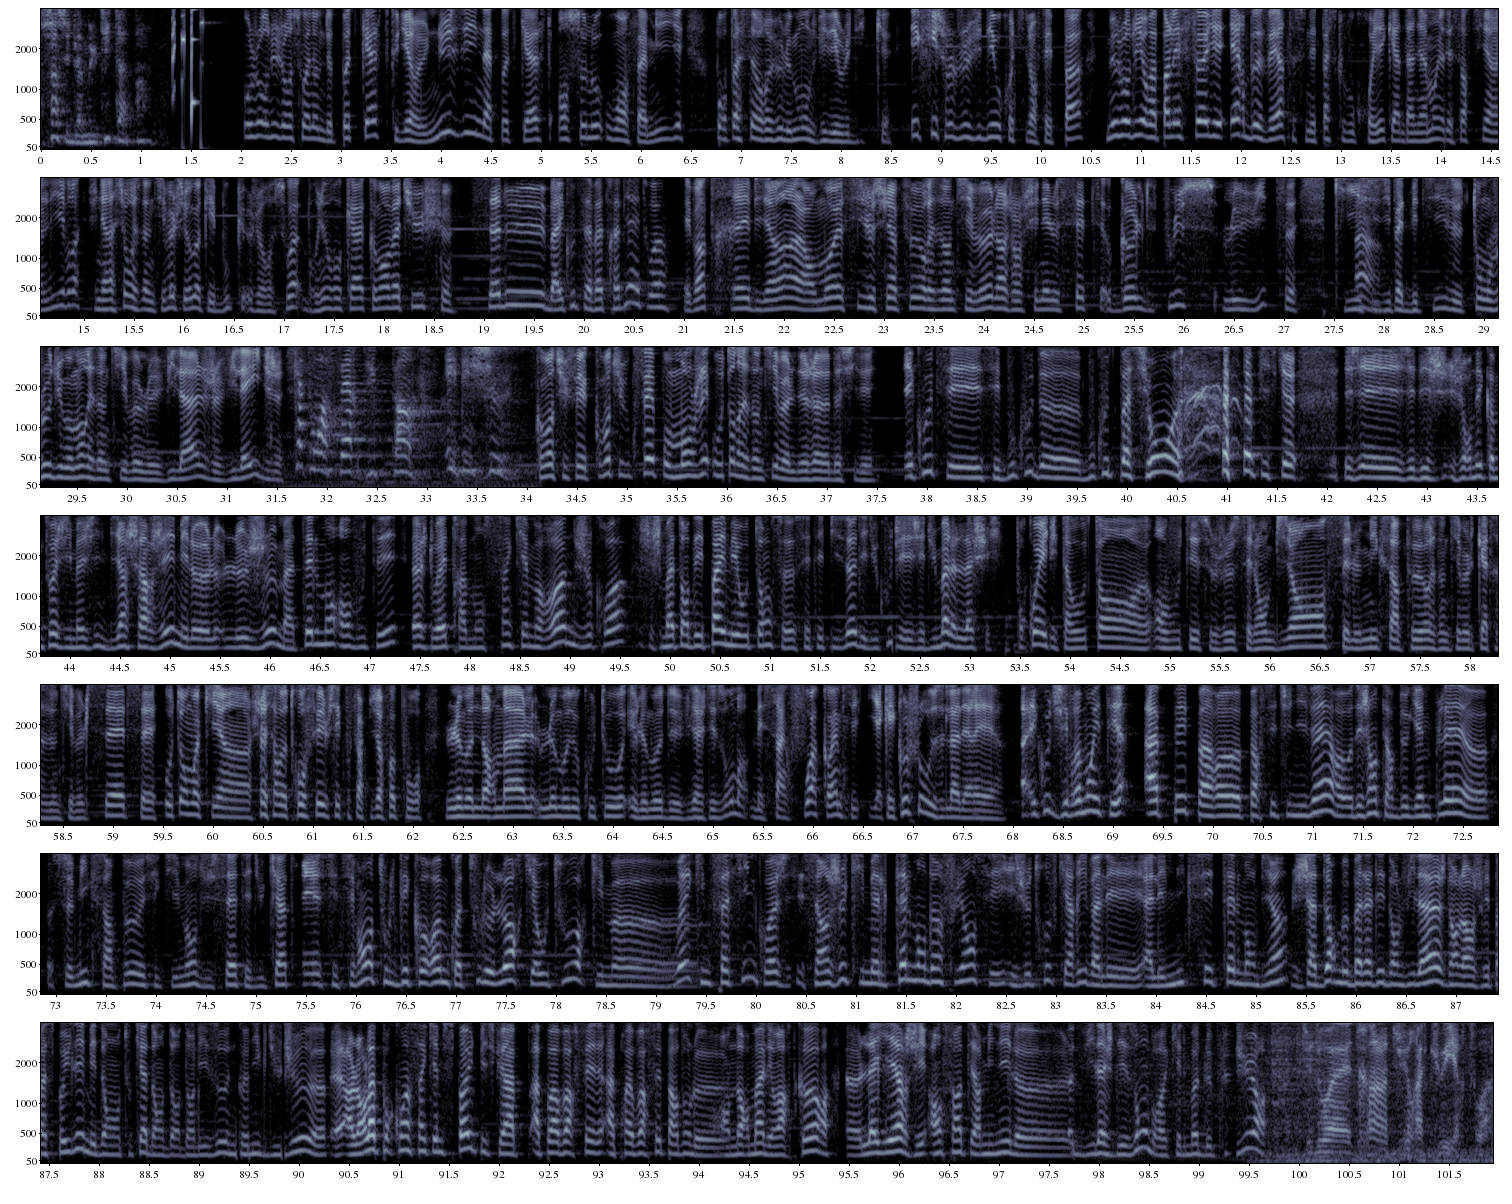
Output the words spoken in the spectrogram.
Ça, c'est de la multitape. Hein. Aujourd'hui, je reçois un homme de podcast, que dire une usine à podcast, en solo ou en famille, pour passer en revue le monde vidéoludique. Écrit sur le jeu vidéo quand il n'en fait pas, mais aujourd'hui on va parler feuilles et herbes vertes, ce n'est pas ce que vous croyez car dernièrement il est sorti un livre, Génération Resident Evil chez Omake Book, je reçois Bruno Roca, comment vas-tu? Salut, bah écoute ça va très bien et toi? Eh ben très bien, alors moi aussi je suis un peu Resident Evil, hein, j'ai enchaîné le 7 Gold plus le 8, qui Ah. si je dis pas de bêtises, ton jeu du moment Resident Evil Village, Village, À faire du pain et des jeux. Comment tu fais Comment tu fais pour manger autant de Resident Evil déjà d'affilée? Écoute, c'est beaucoup de beaucoup de passion puisque j'ai des journées comme toi, j'imagine bien chargées, mais le, le- jeu m'a tellement envoûté. Là, je dois être à mon cinquième run, je crois. Je, je m'attendais pas à aimer autant ce- cet épisode et du coup, j'ai du mal à le lâcher. Pourquoi il t'a autant euh, envoûté ce jeu? C'est l'ambiance, c'est le mix un peu Resident Evil 4, Resident Evil 7, c'est autant moi qui est un chasseur de trophées, je sais qu'il faut faire plusieurs fois pour le mode normal, le mode couteau et le mode village des ombres, mais cinq fois quand même, il y a quelque chose là derrière. Ah, écoute, j'ai vraiment été happé par, euh, par cet univers. Euh, déjà en termes de gameplay, euh, ce mix un peu effectivement du 7 et du 4. Et c'est vraiment tout le décorum, quoi, tout le lore qu'il y a autour qui me, ouais, qui me fascine, quoi. C'est un jeu qui mêle tellement d'influences et, je trouve qu'il arrive à les, à les mixer tellement bien. J'adore me balader dans le village, dans, alors je vais pas spoiler, mais dans, en tout cas dans, dans, dans les zones iconiques du jeu. Alors là, pourquoi un cinquième spoil Puisque ap- après avoir fait, après avoir fait pardon, le, en normal et en hardcore, euh, là hier, j'ai enfin terminé le le mode village des ombres, qui est le mode le plus dur. Tu dois être un dur à cuire, toi.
